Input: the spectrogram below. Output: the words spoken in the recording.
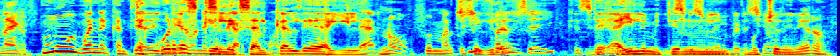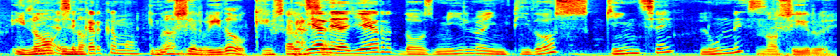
una muy buena ¿Te cantidad de acuerdas dinero en que el ese eh? exalcalde Aguilar, no? Fue Marcos Sí, Aguilar. desde ahí que se- de ahí le metieron mucho dinero. Y Sí, no, ese y no, cárcamo. y no ha servido. ¿Qué O sea, pasa? el día de ayer, 2022, 15, lunes, No sirve.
